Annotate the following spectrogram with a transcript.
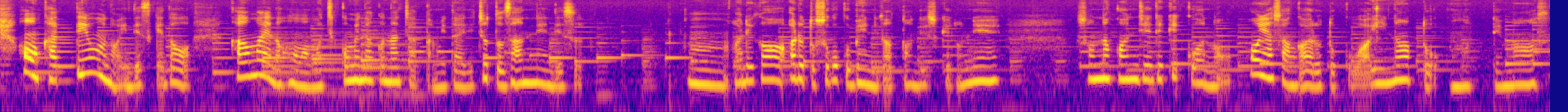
本を買って読むのはいいんですけど買う前の本は持ち込めなくなっちゃったみたいでちょっと残念です。うん、あれがあるとすごく便利だったんですけどね。そんな感じで結構あの本屋さんがあるとこはいいなと思ってます。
